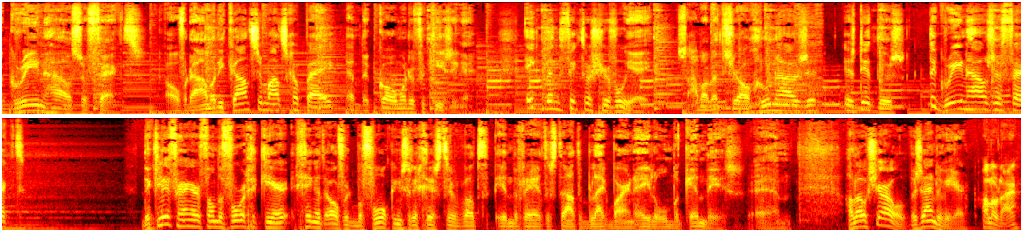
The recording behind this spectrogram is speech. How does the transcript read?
The Greenhouse Effect. Over de Amerikaanse maatschappij en de komende verkiezingen. Ik ben Victor Chevoyer. Samen met Charles Groenhuizen is dit dus The Greenhouse Effect. De cliffhanger van de vorige keer ging het over het bevolkingsregister... wat in de Verenigde Staten blijkbaar een hele onbekende is. Ehm, hallo Charles, we zijn er weer. Hallo daar.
